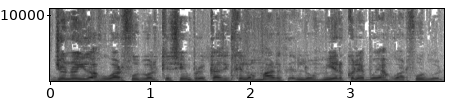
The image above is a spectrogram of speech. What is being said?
yo no he ido a jugar fútbol, que siempre casi que los, mar- los miércoles voy a jugar fútbol.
